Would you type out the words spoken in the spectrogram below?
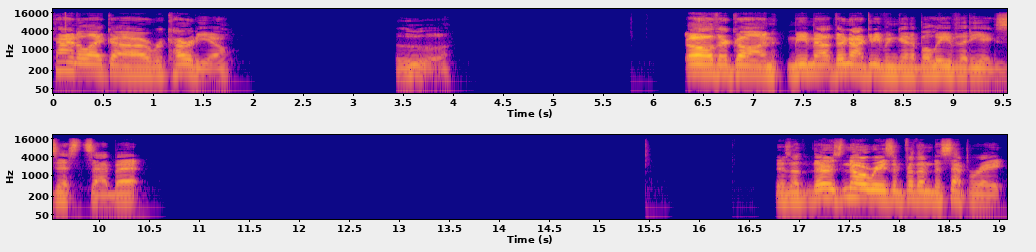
Kind of like uh, Ricardio. Ooh. Oh, they're gone. Me-Mow. They're not even gonna believe that he exists. I bet. There's a there's no reason for them to separate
